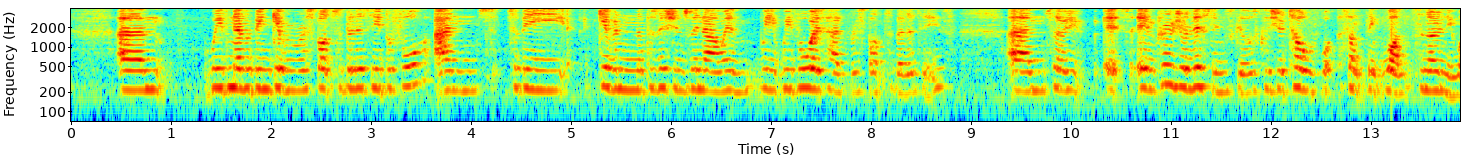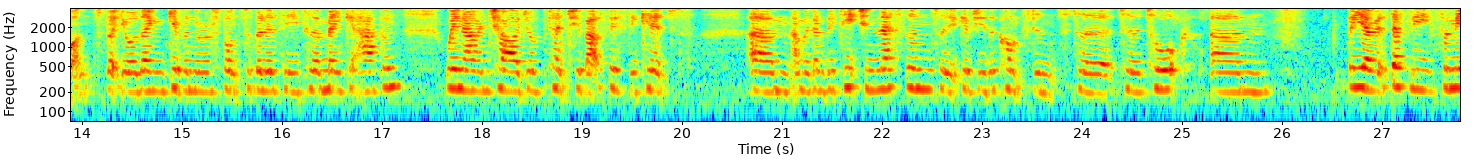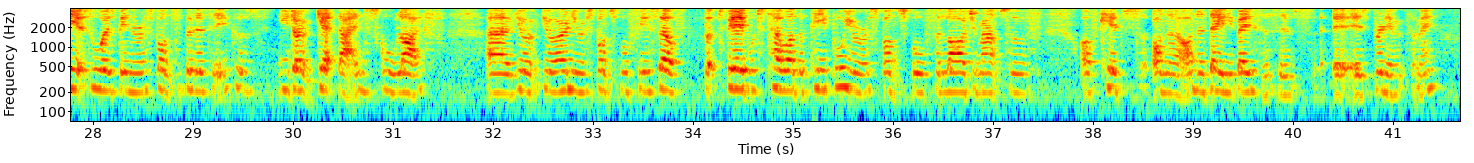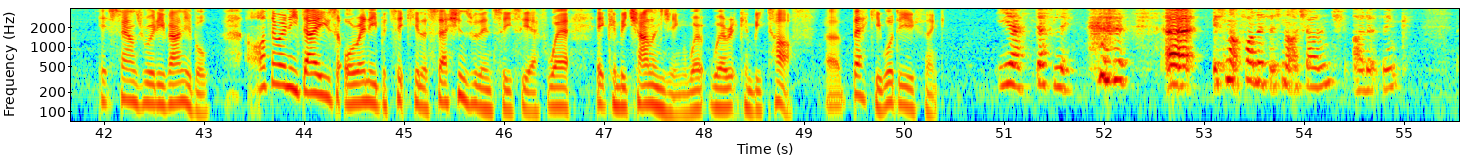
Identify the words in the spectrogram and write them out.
Um, we've never been given responsibility before, and to be given the positions we're now in, we we've always had responsibilities. Um, so it improves your listening skills because you're told something once and only once, but you're then given the responsibility to make it happen. We're now in charge of potentially about 50 kids, um, and we're going to be teaching lessons, so it gives you the confidence to, to talk. Um, but yeah, it's definitely, for me, it's always been the responsibility because you don't get that in school life. Uh, you're, you're only responsible for yourself, but to be able to tell other people you're responsible for large amounts of of kids on a on a daily basis is is brilliant for me. It sounds really valuable. Are there any days or any particular sessions within CCF where it can be challenging, where, where it can be tough? Uh, Becky, what do you think? Yeah, definitely. uh, it's not fun if it's not a challenge. I don't think.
